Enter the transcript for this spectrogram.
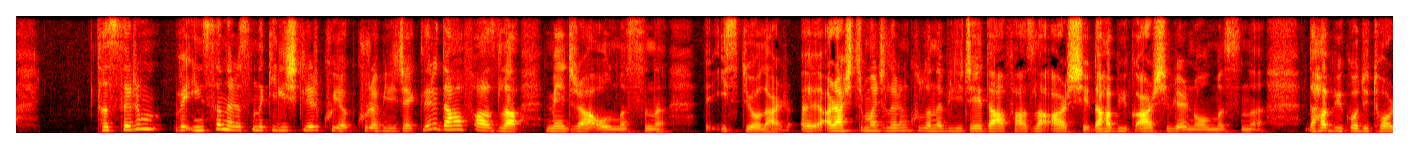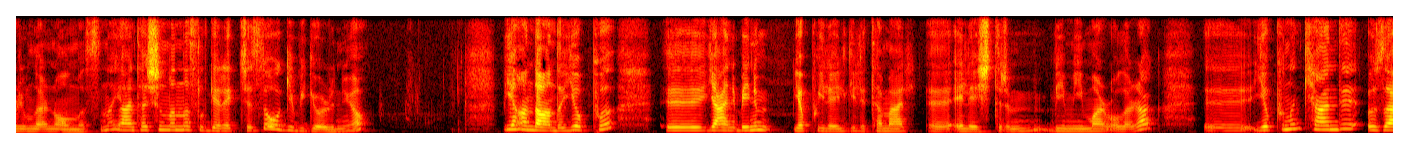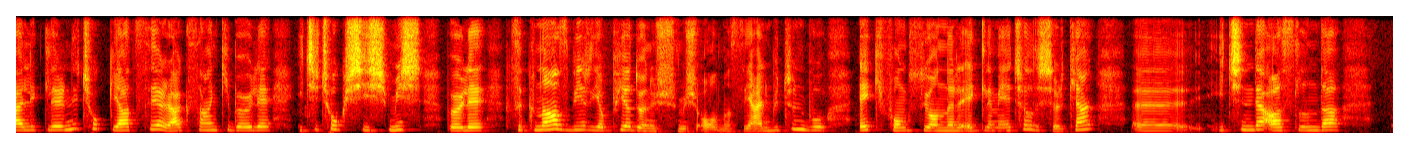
tasarım ve insan arasındaki ilişkileri kurabilecekleri daha fazla mecra olmasını istiyorlar. E, araştırmacıların kullanabileceği daha fazla arşiv, daha büyük arşivlerin olmasını, daha büyük auditoriumların olmasını. Yani taşınmanın nasıl gerekçesi o gibi görünüyor. Bir yandan da yapı e, yani benim yapıyla ilgili temel e, eleştirim bir mimar olarak e, yapının kendi özelliklerini çok yatsıyarak sanki böyle içi çok şişmiş böyle tıknaz bir yapıya dönüşmüş olması. Yani bütün bu ek fonksiyonları eklemeye çalışırken e, içinde aslında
